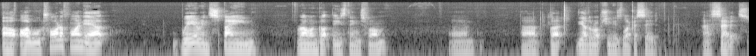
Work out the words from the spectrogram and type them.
Uh, I will try to find out where in Spain Rowan got these things from. Uh, but the other option is, like I said, uh, sabots.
